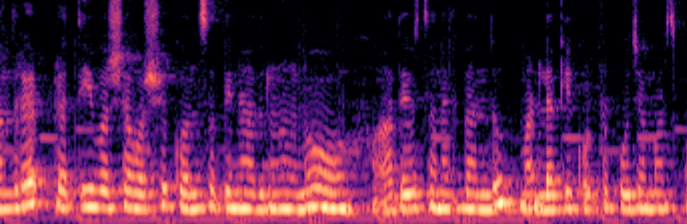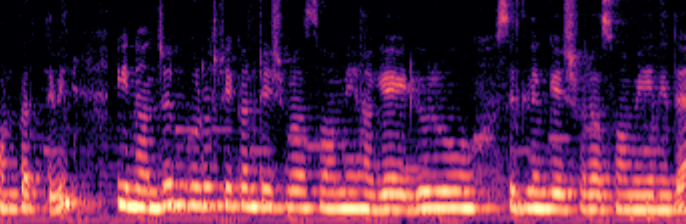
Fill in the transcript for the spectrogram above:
ಅಂದರೆ ಪ್ರತಿ ವರ್ಷ ವರ್ಷಕ್ಕೆ ಒಂದು ಆ ದೇವಸ್ಥಾನಕ್ಕೆ ಬಂದು ಮಡ್ಲಕ್ಕಿ ಕೊಟ್ಟು ಪೂಜೆ ಮಾಡಿಸ್ಕೊಂಡು ಬರ್ತೀವಿ. ಈ ನಂಜನಗೂಡು ಶ್ರೀಕಂಠೇಶ್ವರ ಸ್ವಾಮಿ ಹಾಗೆ ಯಡಿಯೂರು ಸಿದ್ಧಲಿಂಗೇಶ್ವರ ಸ್ವಾಮಿ ಏನಿದೆ,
